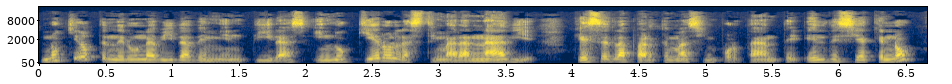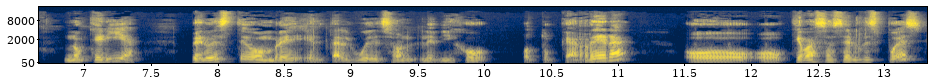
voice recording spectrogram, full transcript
no quiero tener una vida de mentiras y no quiero lastimar a nadie, que esa es la parte más importante. Él decía que no, no quería, pero este hombre, el tal Wilson, le dijo, o tu carrera o, qué vas a hacer después,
